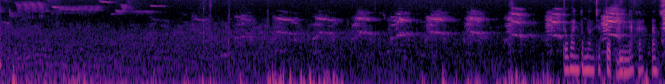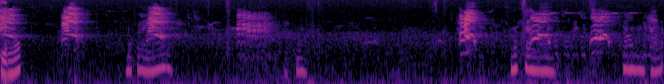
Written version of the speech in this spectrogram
ดตะวันกำลังจะตกดินนะคะ เอาเสียงนก นกอะไรนะอืมนกนางนวลนางนวลไปละ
